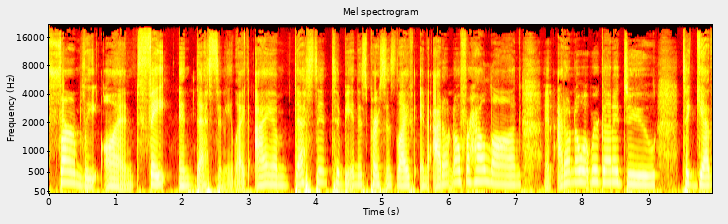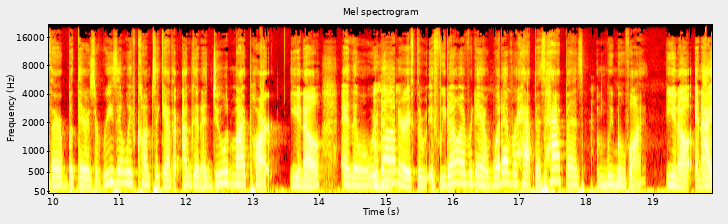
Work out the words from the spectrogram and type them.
firmly on fate and destiny. Like I am destined to be in this person's life and I don't know for how long and I don't know what we're to do together, but there's a reason we've come together. I'm to do my part you know and then when we're mm-hmm. done or if the if we don't ever done whatever happens happens we move on you know and i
